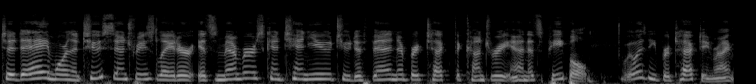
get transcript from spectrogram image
Today, more than two centuries later, its members continue to defend and protect the country and its people. We always need protecting, right?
